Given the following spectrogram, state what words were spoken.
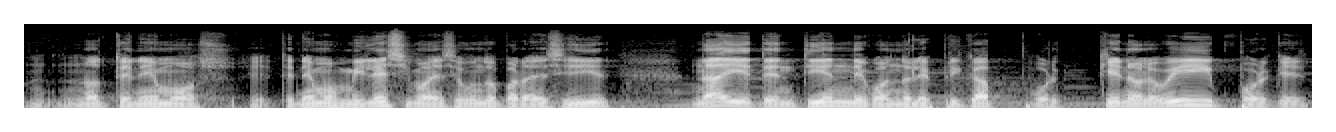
no tenemos, eh, tenemos milésima de segundo para decidir. Nadie te entiende cuando le explicás por qué no lo vi, porque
